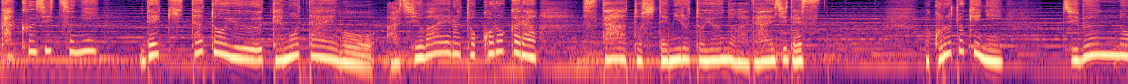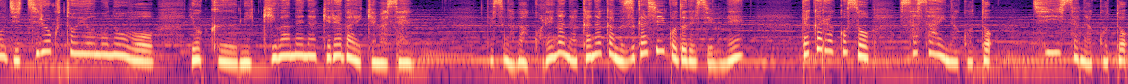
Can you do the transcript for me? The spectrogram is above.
確実にできたという手応えを味わえるところからスタートしてみるというのは大事です。この時に自分の実力というものをよく見極めなければいけません。ですがまあこれがなかなか難しいことですよね。だからこそ些細なこと小さなこと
